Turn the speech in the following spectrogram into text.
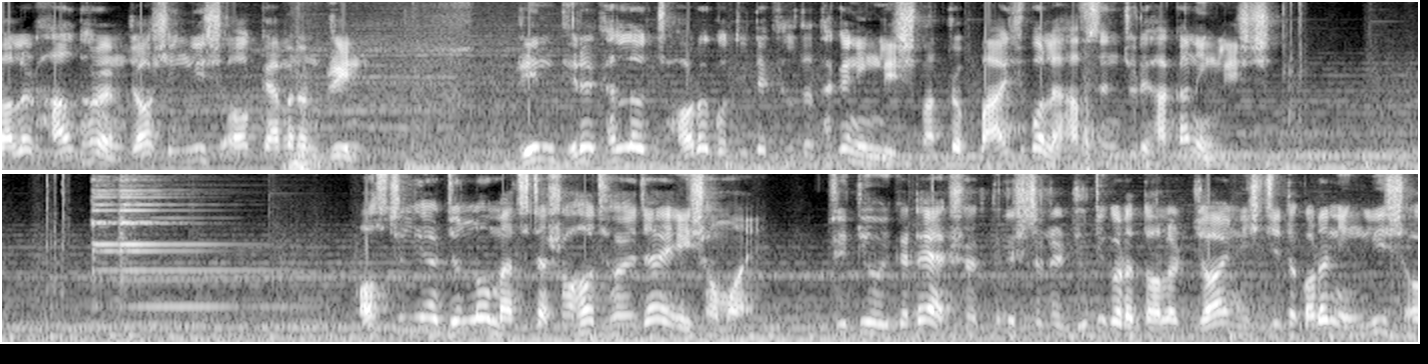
দলের হাল ধরেন জশ ইংলিশ ও ক্যামেরন গ্রিন। গ্রিন ধীরে খেললেও ঝড়ো গতিতে খেলতে থাকেন ইংলিশ। মাত্র বাইশ বলে হাফ সেঞ্চুরি হাঁকান ইংলিশ। অস্ট্রেলিয়ার জন্য ম্যাচটা সহজ হয়ে যায় এই সময়। তৃতীয় উইকেটে একশো একত্রিশ রানের জুটি করে দলের জয় নিশ্চিত করেন ইংলিশ ও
